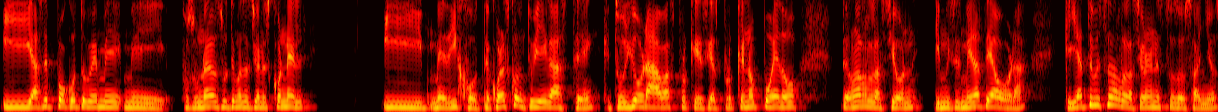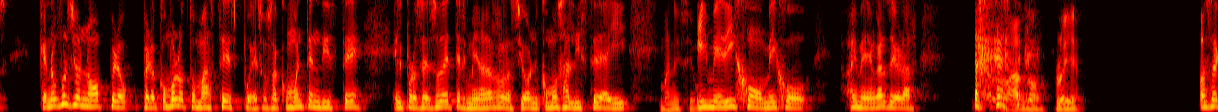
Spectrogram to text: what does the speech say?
Y hace poco tuve mi, mi, pues una de las últimas sesiones con él y me dijo, ¿te acuerdas cuando tú llegaste que tú llorabas porque decías, ¿por qué no puedo tener una relación? Y me dices, mírate ahora, que ya tuviste una relación en estos dos años, que no funcionó, pero, pero ¿cómo lo tomaste después? O sea, ¿cómo entendiste el proceso de terminar la relación y cómo saliste de ahí? Buenísimo. Y me dijo, me dijo, Ay, me dio ganas de llorar. Hazlo, fluye. O sea,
